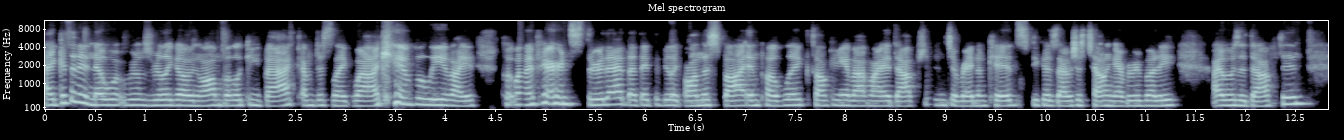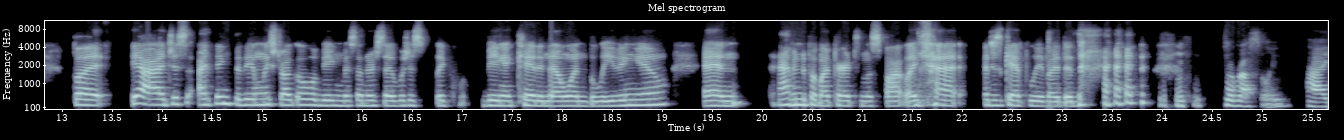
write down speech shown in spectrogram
I guess I didn't know what was really going on, but looking back, I'm just like, wow, I can't believe I put my parents through that. That they could be like on the spot in public talking about my adoption to random kids because I was just telling everybody I was adopted. But yeah, I just I think that the only struggle of being misunderstood was just like being a kid and no one believing you and having to put my parents on the spot like that I just can't believe I did that. so, Roslyn, uh,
